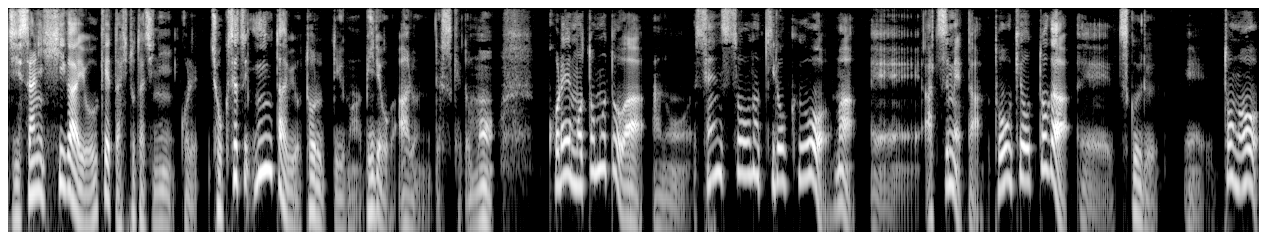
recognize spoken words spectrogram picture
実際に被害を受けた人たちに、これ、直接インタビューを取るっていう、まあ、ビデオがあるんですけども、これ、もともとは、あの、戦争の記録を、まあ、えー集めた東京都が、えー作る、えー都の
